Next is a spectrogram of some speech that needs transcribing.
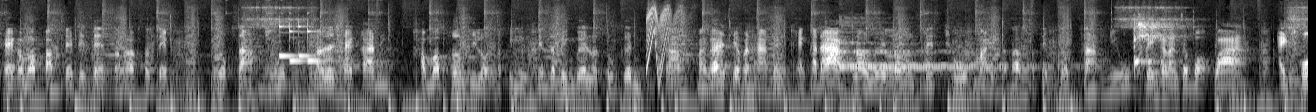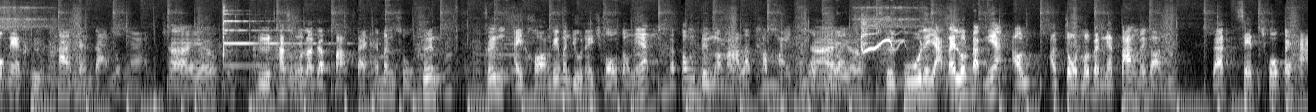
ใช้คำว่าปรับเซตพิเศษสำหรับสเต็ปยก 3 นิ้ว เราจะใช้การ คำว่าเพิ่มพิโลดสปริงหรือเทนสปริงเพื่อให้รถสูงขึ้น ครับมันก็จะเจอปัญหาเรื่องแข็งกระด้าง เราเลยต้องเซตโชคใหม่สำหรับสเต็ปยก3นิ้ว เบนกำลังจะบอกว่าไอ้โชคเนี่ยคือค่าสแตนดาร์ดโรงงาน ใช่ครับ คือถ้าสมมติเราจะปรับแต่งให้มันสูงขึ้น ซึ่งไอ้ของที่มันอยู่ในโชคตรงเนี้ยก็ต้องดึงออกมาแล้วทำใหม่ทั้งหมดด้วย ใช่ครับ คือกูเนี่ยอยากได้รถแบบเนี้ยเอาเอาโจทย์รถแบบเนี้ยตั้งไว้ก่อน แล้วเซ็ตโชคไปหา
